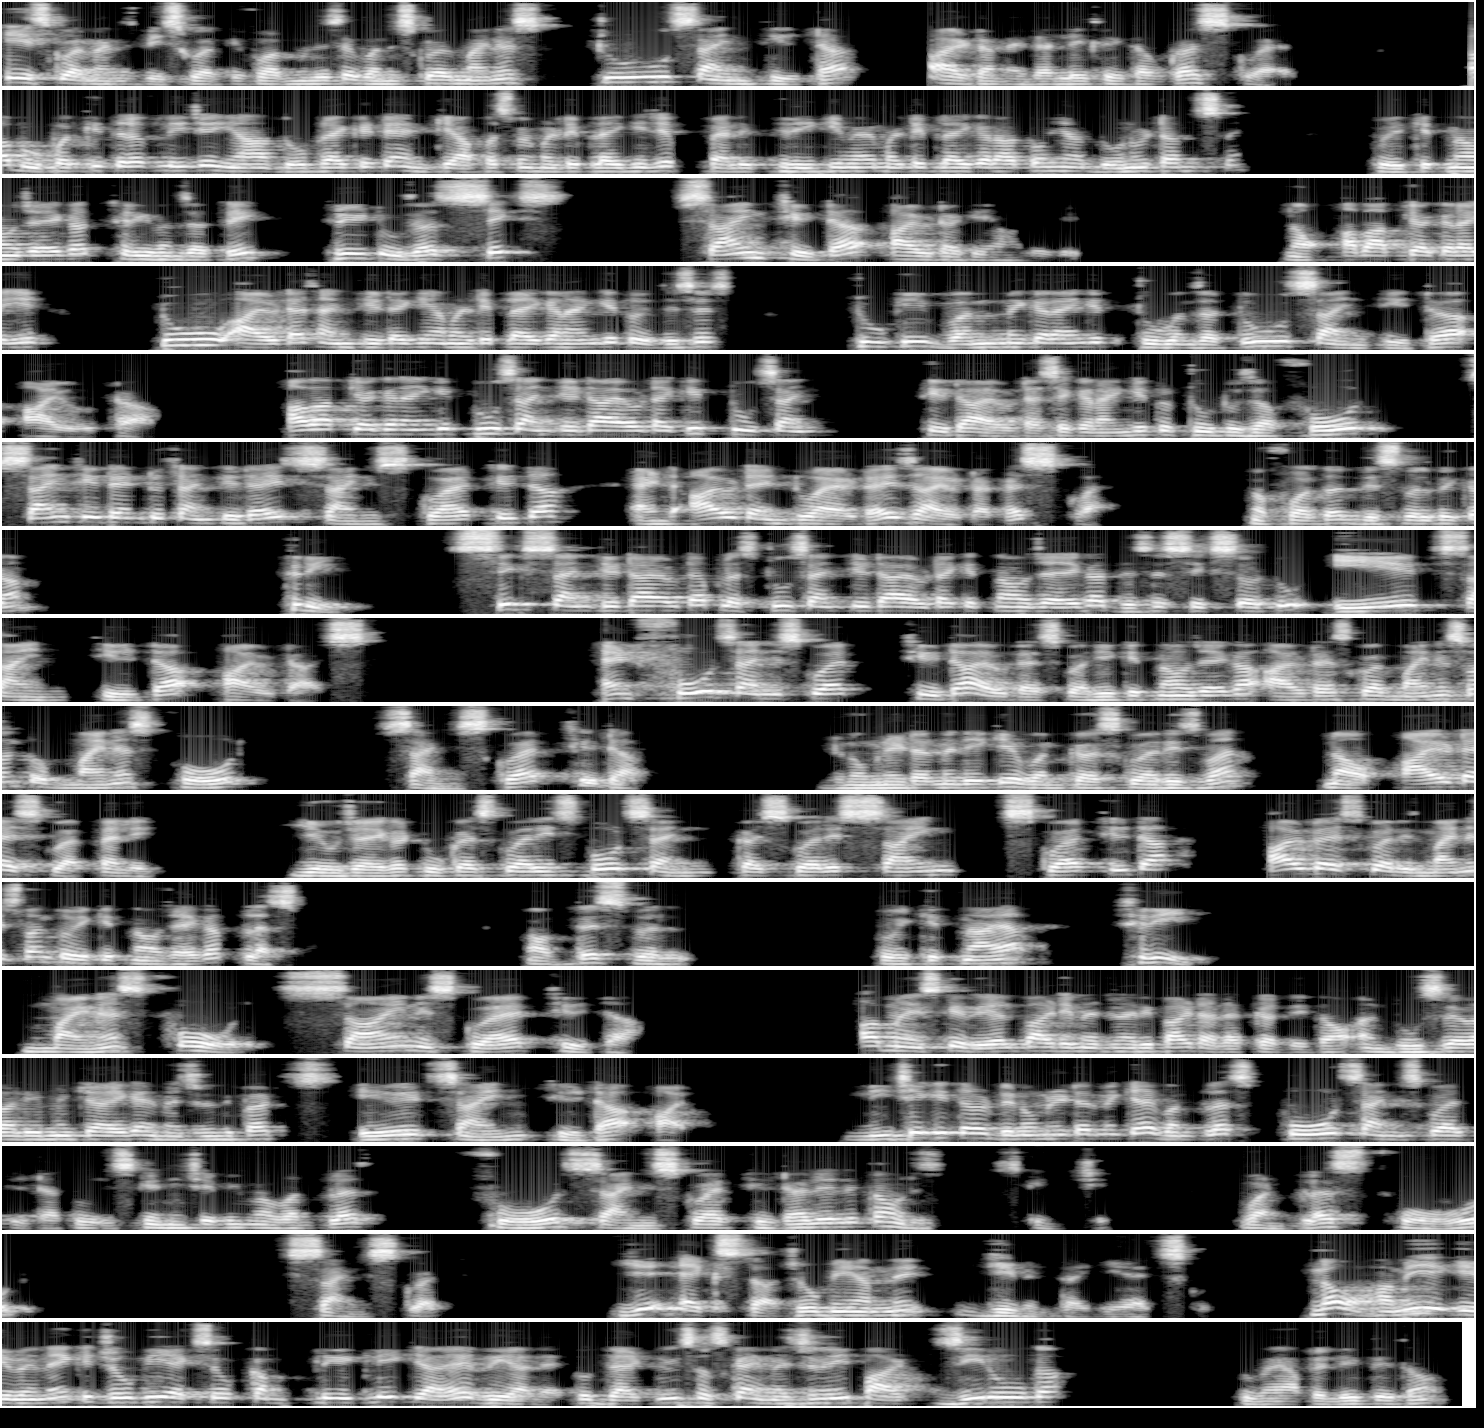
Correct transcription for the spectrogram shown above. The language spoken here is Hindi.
a square minus b square के फॉर्मूले से one square minus two sine theta है लिख लेता हूँ स्क्वायर अब ऊपर की तरफ़ लीजिए, यहाँ दो ब्रैकेट है, इनके आपस में मल्टीप्लाई कीजिए। पहले थ्री की मैं मल्टीप्लाई कराता हूँ, यहाँ दोनों टर्म्स में तो ये कितना हो जाएगा? थ्री वन जा थ्री थ्री टू जा सिक्स साइन थीटा आयोटा के यहाँ लीजिए। नो अब आप क्या कराइए? टू आयोटा साइन थीटा की यहाँ मल्टीप्लाई कराएँगे तो दिस इज़ टू की वन में कराएँगे टू वन जा टू साइन थीटा आयोटा अब आप क्या कराएँगे? टू साइन थीटा आयोटा की टू साइन थीटा आयोटा से कराएँगे तो टू टू जा four sine theta into sine theta is sine square theta and iota into iota is iota का square now further this will become three six sine theta iota plus two sine theta iota कितना हो जाएगा? दिस इज़ सिक्स और two eight sine theta iota and four sine square theta iota square ये कितना हो जाएगा? आयोटा स्क्वायर माइनस वन तो minus four sine square theta denominator में देखिए वन का square is one now iota square पहले ये हो जाएगा टू का स्क्वायर इज़ फोर साइन का square is sine square theta iota square is minus one तो ये कितना हो जाएगा plus one now this will तो ये कितना आया three minus four sine square theta अब मैं इसके रियल पार्ट इमेजिनरी पार्ट अलग कर देता हूँ, और दूसरे वाले में क्या आएगा imaginary part eight sine theta i नीचे की तरफ़ डिनोमिनेटर में क्या है? One plus four sine square theta. तो इसके नीचे भी मैं one plus four sine square theta ले लेता हूँ इसके नीचे। One plus four sine square. ये एक्स था, जो भी हमने गिवन था ये एक्स को। नो हमें ये गिवन है कि जो भी एक्स है वो कंप्लीटली क्या है? रियल है। तो दैट मीन्स उसका इमेजिनरी पार्ट ज़ीरो होगा। तो मैं यहाँ पे लिख देता हूँ।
